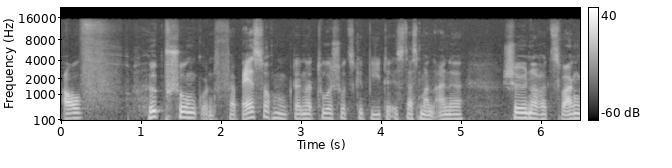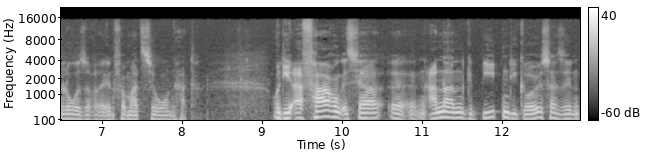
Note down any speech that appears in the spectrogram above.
Aufhübschung und Verbesserung der Naturschutzgebiete ist, dass man eine schönere, zwanglosere Information hat. Und die Erfahrung ist ja äh, in anderen Gebieten, die größer sind,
